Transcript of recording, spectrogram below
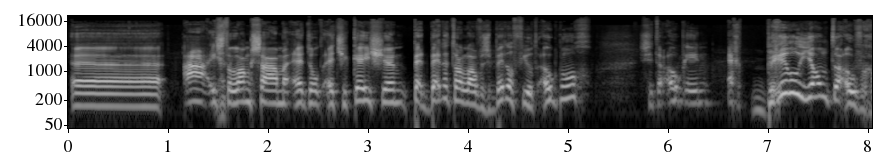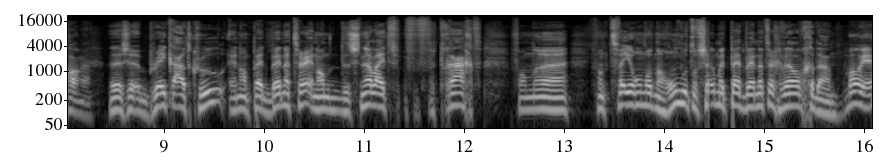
Eh, A is de langzame Adult Education. Pat Benatar Loves Battlefield ook nog. Zit er ook in. Echt briljante overgangen. Dat is een breakout crew en dan Pat Benatar. En dan de snelheid vertraagd van, eh, van 200 naar 100 of zo met Pat Benatar. Geweldig gedaan. Mooi hè?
